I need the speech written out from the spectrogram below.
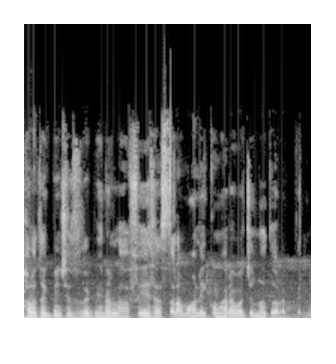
ভালো থাকবেন, সুস্থ থাকবেন। আল্লাহ হাফেজ। আসসালামু আলাইকুম। আর আমার জন্য দোয়া রাখবেন।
